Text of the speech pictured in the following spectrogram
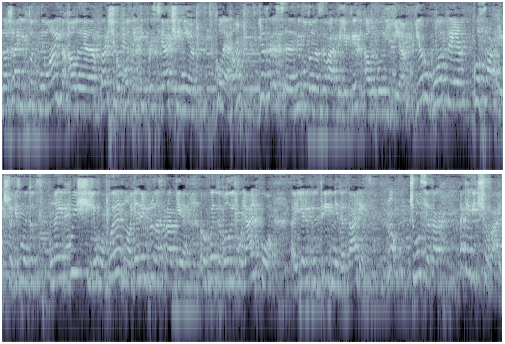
на жаль, їх тут немає, але перші роботи, які присвячені колегам. Я зараз е, не буду називати яких, але вони є. Є роботи якщо візьму тут найвищі його видно. Я не люблю насправді робити велику ляльку. Е, Я люблю дрібні деталі. Ну чомусь я так відчуваю.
